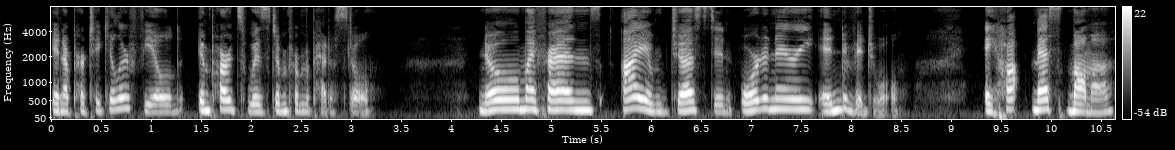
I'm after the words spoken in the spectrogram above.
in a particular field imparts wisdom from a pedestal. No, my friends, I am just an ordinary individual, a hot mess mama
